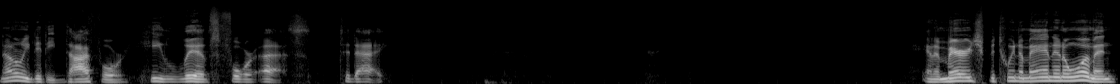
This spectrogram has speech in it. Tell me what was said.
Not only did he die for, he lives for us today. And a marriage between a man and a woman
